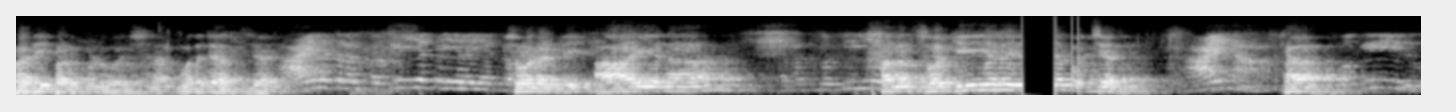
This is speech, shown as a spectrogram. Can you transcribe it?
పది పదకొండు వచ్చిన మొదటి అధ్యాయం. ఆయన తన స్వకీయ క్రియల యొక్క చూడండి ఆయన తన స్వకీయ తన స్వకీయుల వచ్చాను ఆయన ఆ. స్వకీయుడు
